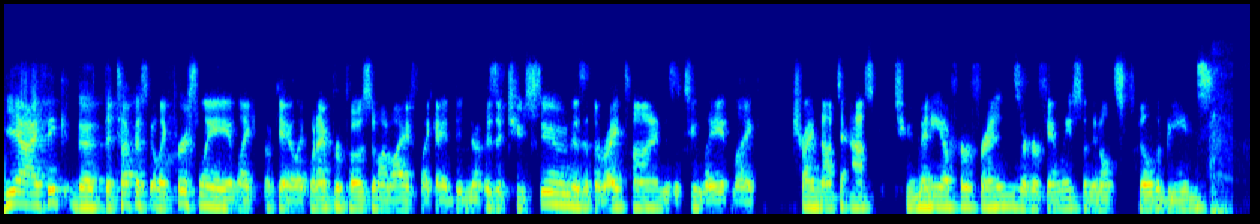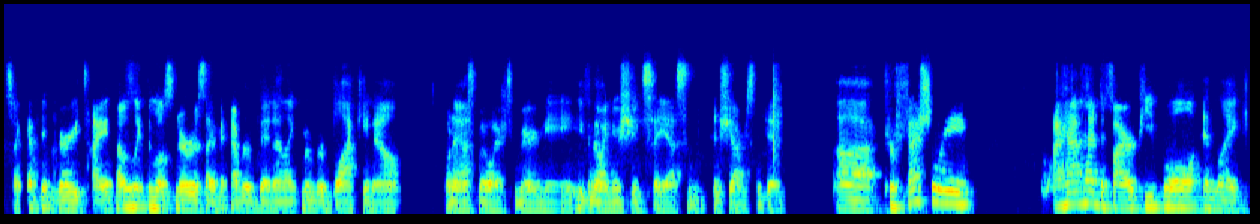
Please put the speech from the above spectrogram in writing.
yeah, I think the the toughest, like personally, like okay, like when I proposed to my wife, like I didn't know, is it too soon? Is it the right time? Is it too late? Like trying not to ask too many of her friends or her family so they don't spill the beans. So I kept it very tight. That was like the most nervous I've ever been. I like remember blacking out when I asked my wife to marry me, even though I knew she'd say yes, and, and she obviously did. Uh, professionally, I have had to fire people, and like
